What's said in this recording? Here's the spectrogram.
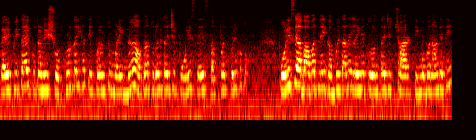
ત્યારે પિતાએ પુત્રની શોધખોળ કરી હતી, પરંતુ મળી ન આવતા તુરંત જ પોલીસને સંપર્ક કર્યો હતો. પોલીસે આ બાબતને ગંભીરતાથી લઈને તુરંત જ ચાર ટીમો બનાવી હતી.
